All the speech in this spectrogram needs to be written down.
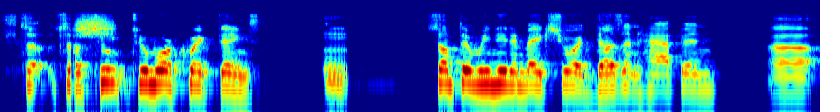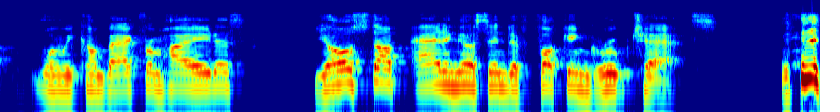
So, so two two more quick things. Mm. Something we need to make sure doesn't happen uh, when we come back from hiatus. Y'all stop adding us into fucking group chats. yeah,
